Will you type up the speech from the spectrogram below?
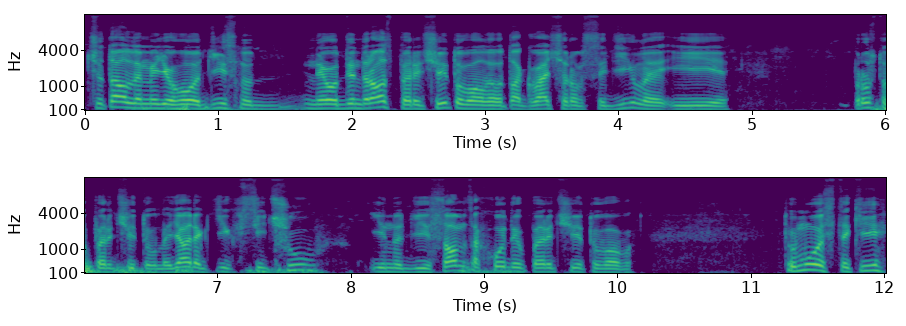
Читали ми його дійсно не один раз, перечитували, отак вечором сиділи і просто перечитували. Ярик їх всі чув, іноді сам заходив, перечитував. Тому ось такі,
